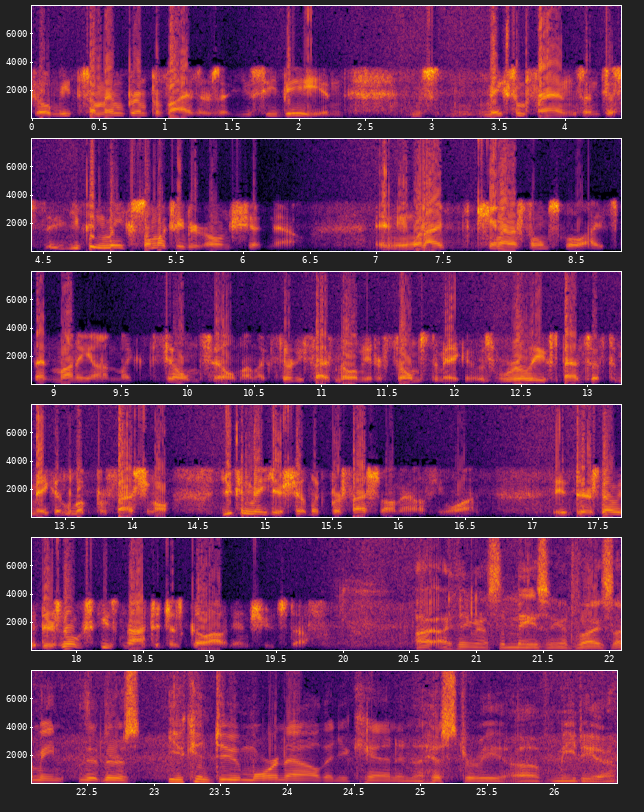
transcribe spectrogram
go meet some improvisers at UCB and make some friends. And just you can make so much of your own shit now. I mean, when I came out of film school, I spent money on like film, film, on like 35 millimeter films to make it. It was really expensive to make it look professional. You can make your shit look professional now if you want. It, there's no there's no excuse not to just go out and shoot stuff. I, I think that's amazing advice. I mean, th- there's you can do more now than you can in the history of media,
